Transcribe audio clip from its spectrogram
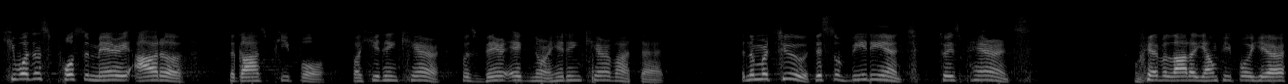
He wasn't supposed to marry out of the God's people, but he didn't care. He was very ignorant. He didn't care about that. And number two, disobedient to his parents. We have a lot of young people here,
